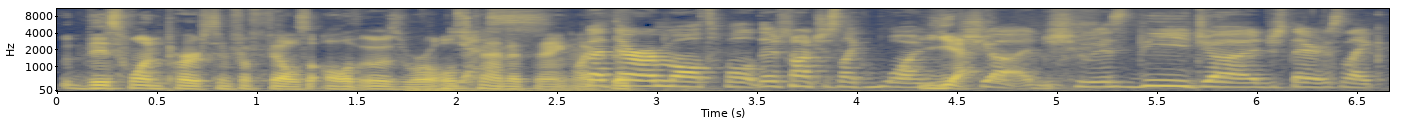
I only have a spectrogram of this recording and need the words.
this one person fulfills all those roles, Yes. kind of thing. Like but the- there are multiple. There's not just like one Yeah. judge who is the judge. There's like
